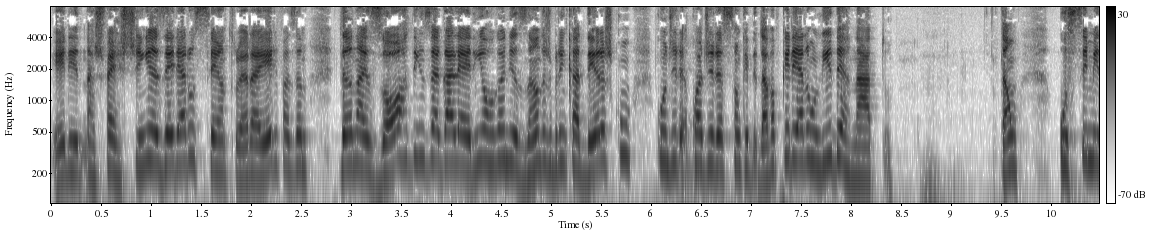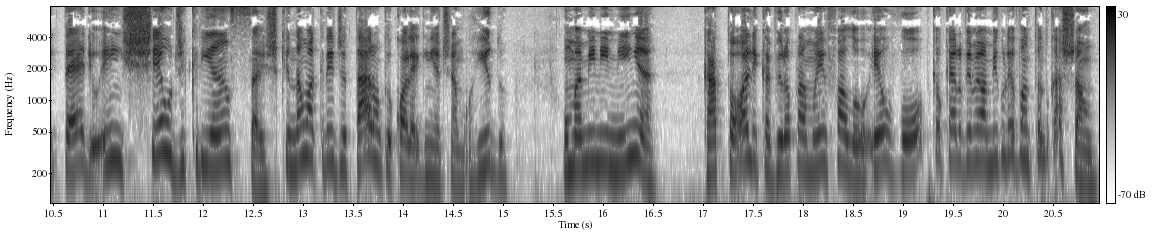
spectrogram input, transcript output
Ele, nas festinhas, ele era o centro, era ele fazendo, dando as ordens e a galerinha organizando as brincadeiras com, com, com a direção que ele dava, porque ele era um líder nato. Então, o cemitério encheu de crianças que não acreditaram que o coleguinha tinha morrido. Uma menininha católica virou para a mãe e falou: Eu vou porque eu quero ver meu amigo levantando o caixão.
